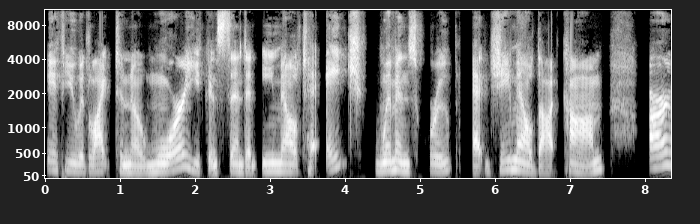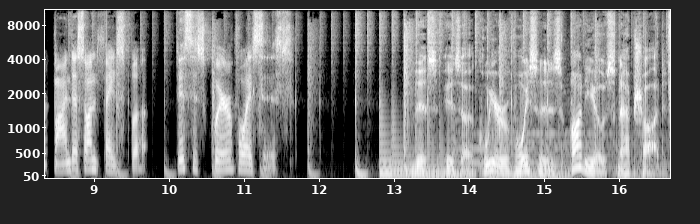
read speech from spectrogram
If you would like to know more, you can send an email to hwomensgroup at gmail.com or find us on Facebook. This is Queer Voices. This is a Queer Voices audio snapshot.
